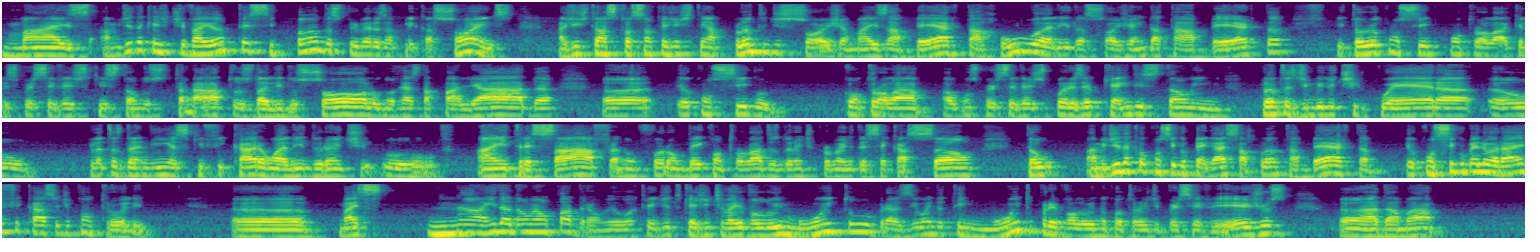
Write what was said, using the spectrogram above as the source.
mas à medida que a gente vai antecipando as primeiras aplicações, a gente tem uma situação que a gente tem a planta de soja mais aberta, a rua ali da soja ainda está aberta, então eu consigo controlar aqueles percevejos que estão nos tratos dali do solo, no resto da palhada, uh, eu consigo controlar alguns percevejos, por exemplo, que ainda estão em plantas de milho tiguera ou plantas daninhas que ficaram ali durante o, a entre-safra, não foram bem controladas durante o problema de dessecação. Então, à medida que eu consigo pegar essa planta aberta, eu consigo melhorar a eficácia de controle. Uh, mas não, ainda não é um padrão. Eu acredito que a gente vai evoluir muito. O Brasil ainda tem muito para evoluir no controle de percevejos. Uh, a Damar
